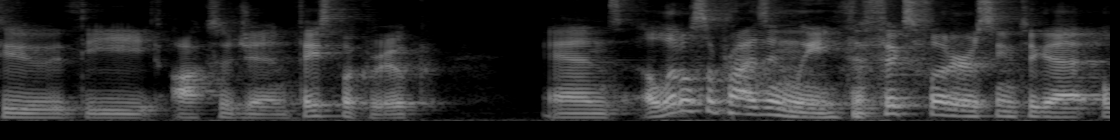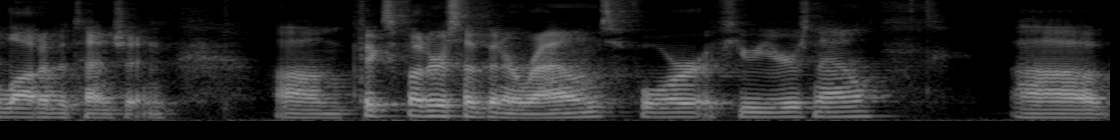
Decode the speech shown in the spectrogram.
to the Oxygen Facebook group. And a little surprisingly, the fixed footers seem to get a lot of attention. Um, fixed footers have been around for a few years now, uh,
